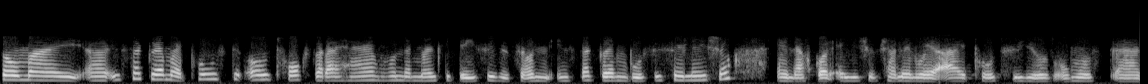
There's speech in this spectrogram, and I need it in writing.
So my uh, Instagram, I post all talks that I have on the monthly basis. It's on Instagram, Busi Selesho, and I've got a YouTube channel where I post videos almost uh,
